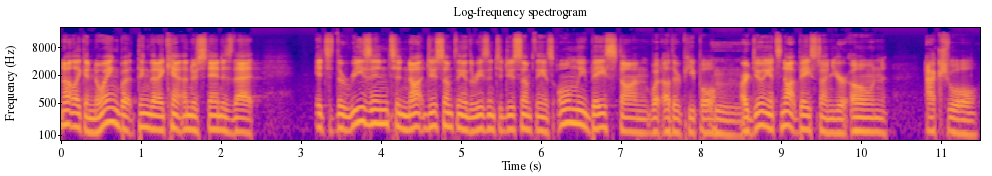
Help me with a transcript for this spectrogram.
not like annoying, but thing that I can't understand is that it's the reason to not do something or the reason to do something is only based on what other people are doing. It's not based on your own actual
